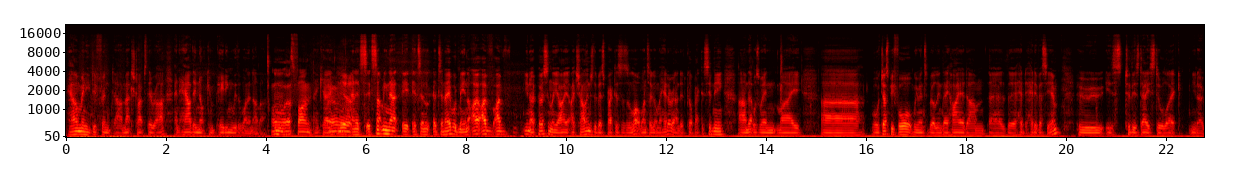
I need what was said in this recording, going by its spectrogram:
how many different uh, match types there are, and how they're not competing with one another. Oh, that's fun. Okay. Yeah. and it's it's something that it, it's en- it's enabled me, and I, I've I've you know personally I, I challenged the best practices a lot once I got my head around it. Got back to Sydney, um, that was when my uh, well just before we went to Berlin, they hired um, uh, the head head of SEM, who is to this day still like you know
